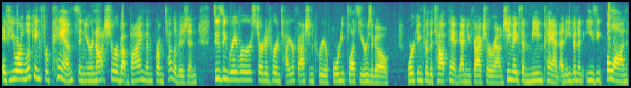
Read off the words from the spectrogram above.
if you are looking for pants and you're Mhm. not sure about buying them from television, Susan Graver started her entire fashion career 40 plus years ago working for the top pant manufacturer around. She makes a mean pant, and even an easy pull on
